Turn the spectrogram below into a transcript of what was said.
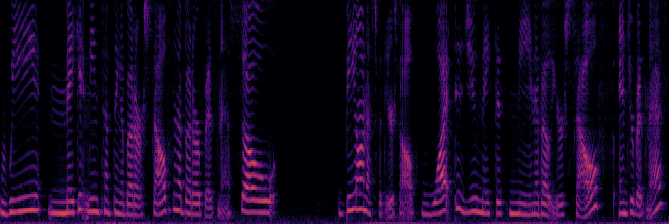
we make it mean something about ourselves and about our business. So, be honest with yourself. What did you make this mean about yourself and your business?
